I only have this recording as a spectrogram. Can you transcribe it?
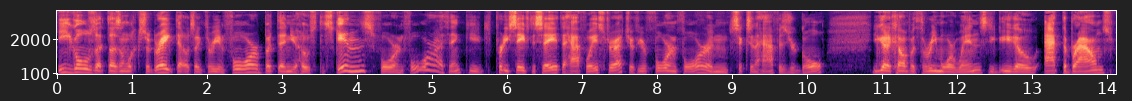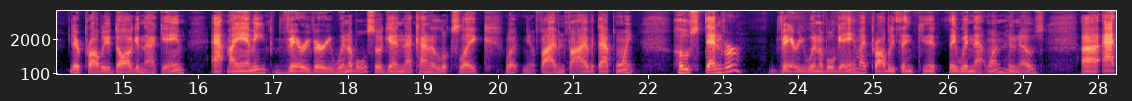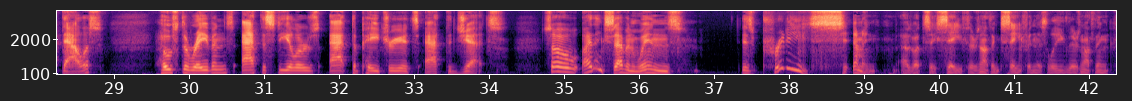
Eagles, that doesn't look so great. That looks like three and four. But then you host the Skins, four and four. I think it's pretty safe to say at the halfway stretch. If you're four and four and six and a half is your goal, you got to come up with three more wins. You, you go at the Browns, they're probably a dog in that game. At Miami, very very winnable. So again, that kind of looks like what you know five and five at that point. Host Denver, very winnable game. I probably think if they win that one, who knows? Uh, at Dallas, host the Ravens, at the Steelers, at the Patriots, at the Jets. So I think seven wins is pretty. I mean, I was about to say safe. There's nothing safe in this league. There's nothing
